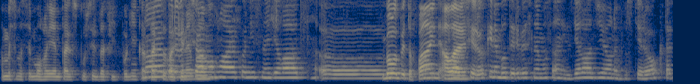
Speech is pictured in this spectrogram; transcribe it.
a my jsme si mohli jen tak zkusit začít podnikat, No, tak jako to taky nebylo. mohla jako nic nedělat. Uh, Bylo by to fajn, ale... tři roky, nebo ty kdybys nemusela nic dělat, že jo, nebo prostě rok, tak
